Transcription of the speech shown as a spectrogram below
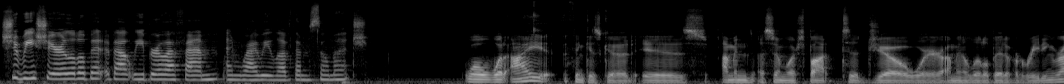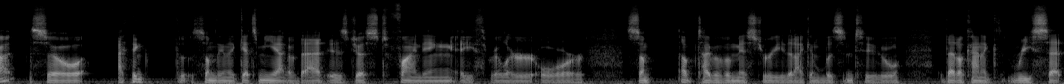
Should we share a little bit about Libro FM and why we love them so much? Well, what I think is good is I'm in a similar spot to Joe where I'm in a little bit of a reading rut. So I think th- something that gets me out of that is just finding a thriller or some type of a mystery that I can listen to that'll kind of reset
